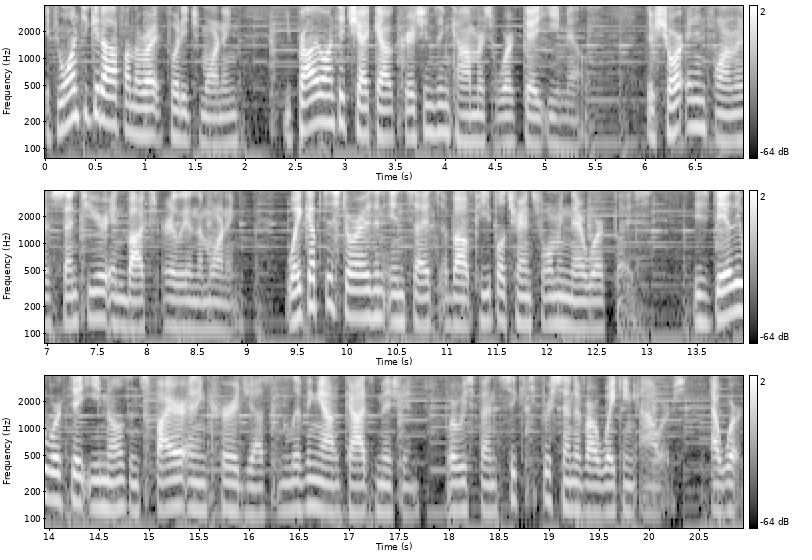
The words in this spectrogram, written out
If you want to get off on the right foot each morning, you probably want to check out Christians in Commerce Workday emails. They're short and informative, sent to your inbox early in the morning. Wake up to stories and insights about people transforming their workplace. These daily Workday emails inspire and encourage us in living out God's mission, where we spend 60% of our waking hours at work.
